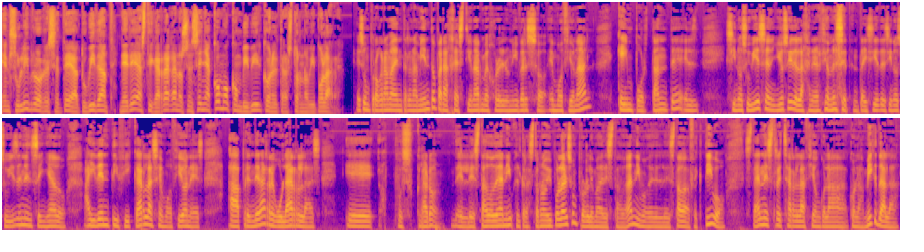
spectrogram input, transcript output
En su libro Resetea tu vida, Nerea Astigarraga nos enseña cómo convivir con el trastorno bipolar. Es un programa de entrenamiento para gestionar mejor el universo emocional. Qué importante. El, si nos hubiesen, yo soy de la generación del 77, si nos hubiesen enseñado a identificar las emociones, a aprender a regularlas, eh, pues claro, el estado de ánimo, el trastorno bipolar es un problema del estado de ánimo, del estado afectivo. Está en estrecha relación con la, con la amígdala,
